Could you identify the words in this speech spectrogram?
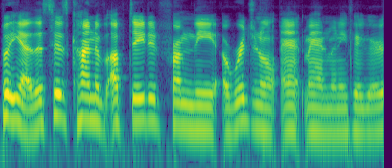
But yeah, this is kind of updated from the original Ant-Man minifigure.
